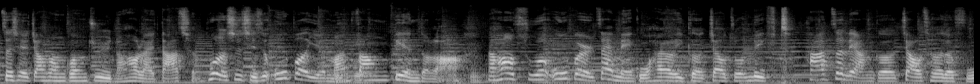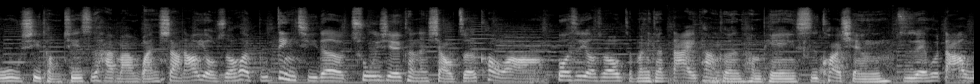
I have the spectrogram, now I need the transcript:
这些交通工具，然后来搭乘，或者是其实 Uber 也蛮方便的啦。然后除了 Uber，在美国还有一个叫做 Lyft，它这两个轿车的服务系统其实还蛮完善，然后有时候会不定期的出一些可能小折扣啊，或者是有时候怎么你可能搭一趟可能很便宜，十块钱之类，会打五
